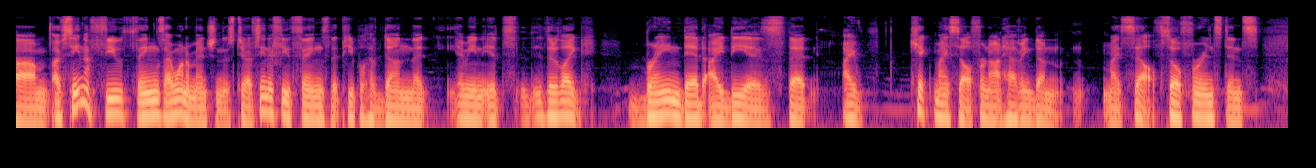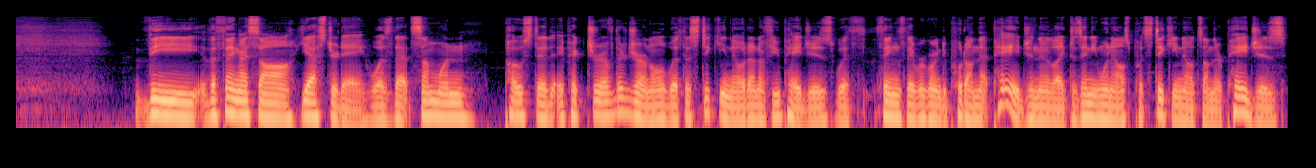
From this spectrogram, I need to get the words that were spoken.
Um, I've seen a few things. I want to mention this too. I've seen a few things that people have done that I mean, it's they're like brain dead ideas that I kick myself for not having done myself. So, for instance, the the thing I saw yesterday was that someone posted a picture of their journal with a sticky note on a few pages with things they were going to put on that page and they're like does anyone else put sticky notes on their pages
